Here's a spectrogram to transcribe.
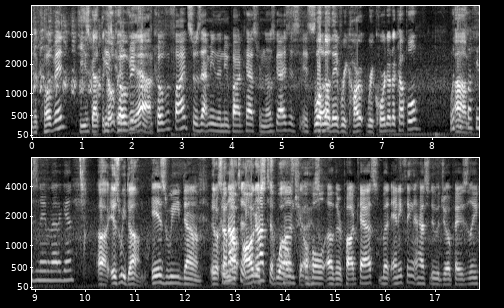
The COVID. He's got the He's COVID. COVID. Yeah. COVIDified. So does that mean the new podcast from those guys is is? Well, no, they've recar- recorded a couple. What the um, fuck is the name of that again? Uh, is we dumb? Is we dumb? It'll so come out to, August not to 12th, punch a whole other podcast, but anything that has to do with Joe Paisley,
